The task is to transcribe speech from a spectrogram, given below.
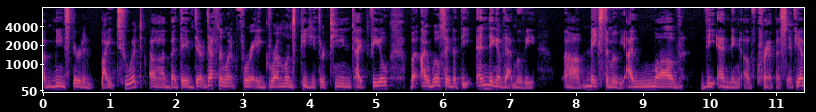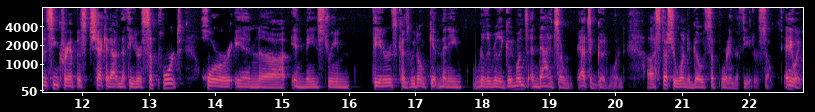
a mean spirited bite to it, uh, but they de- definitely went for a Gremlins PG 13 type feel. But I will say that the ending of that movie uh, makes the movie. I love the ending of Krampus. If you haven't seen Krampus, check it out in the theater. Support horror in uh, in mainstream theaters because we don't get many really really good ones, and that's a that's a good one, uh, especially one to go support in the theater. So anyway,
